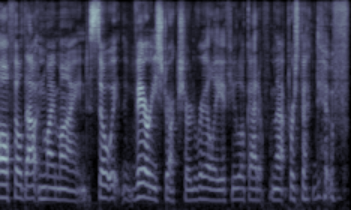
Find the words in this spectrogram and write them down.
all filled out in my mind. So it very structured, really, if you look at it from that perspective.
